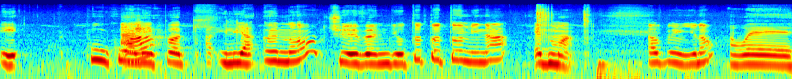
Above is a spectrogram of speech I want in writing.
Et À pourquoi, l'époque, il y a un an, tu es venu dire Toto Mina, aide-moi. Help me, you know? Ouais,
